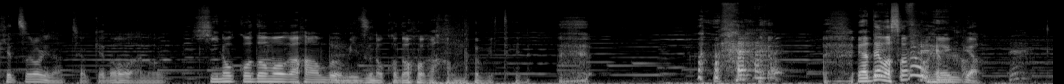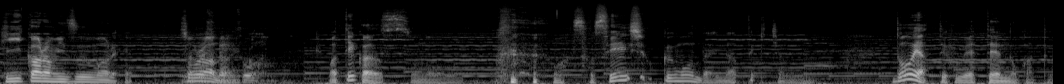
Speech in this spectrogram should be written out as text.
結論になっちゃうけどあの火の子供が半分水の子供が半分みたいな。いやでもそれも変や火から水生まれへん。それはないか。まあ、っていうかその 生殖問題になってきちゃうねどうやって増えてんのかってこ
